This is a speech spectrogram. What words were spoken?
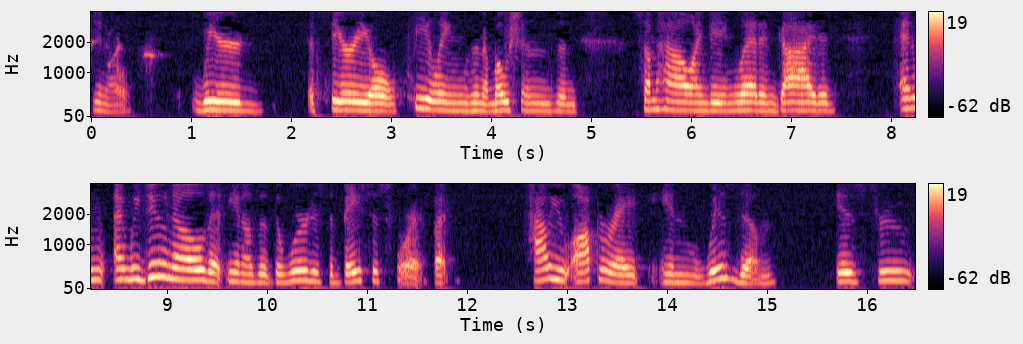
you know, weird, ethereal feelings and emotions and somehow I'm being led and guided. And and we do know that you know the the word is the basis for it, but how you operate in wisdom is through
